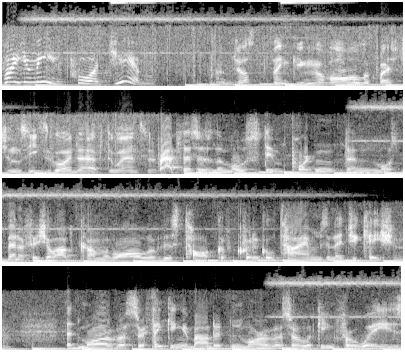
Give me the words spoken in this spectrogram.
What do you mean, poor Jim? I'm just thinking of all the questions he's going to have to answer. Perhaps this is the most important and most beneficial outcome of all of this talk of critical times in education. That more of us are thinking about it and more of us are looking for ways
